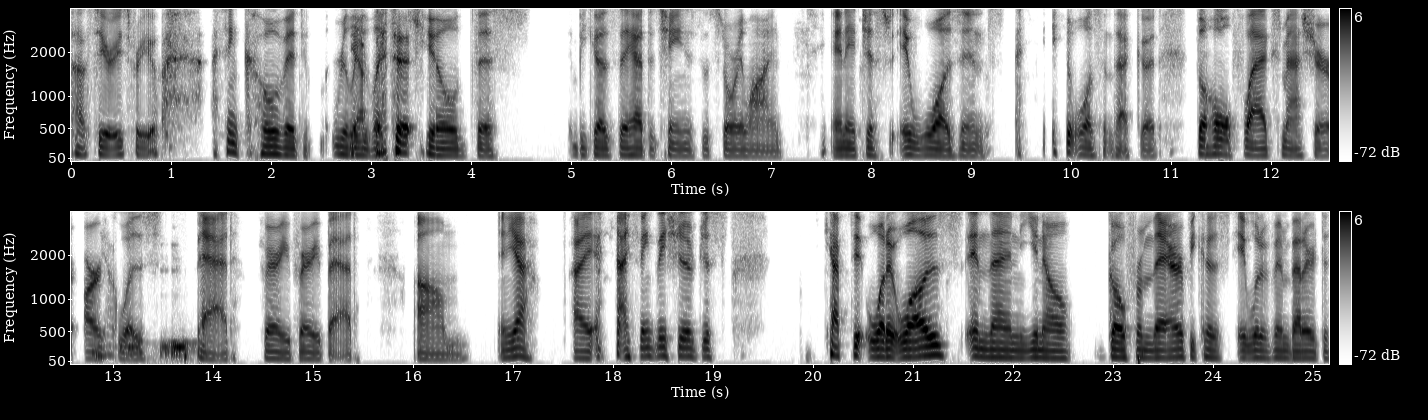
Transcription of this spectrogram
uh series for you? I think COVID really Yeah, like killed this because they had to change the storyline and it just it wasn't it wasn't that good. The whole flag smasher arc Yeah. was bad, very very bad. Um and yeah, I I think they should have just kept it what it was and then, you know, go from there because it would have been better to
